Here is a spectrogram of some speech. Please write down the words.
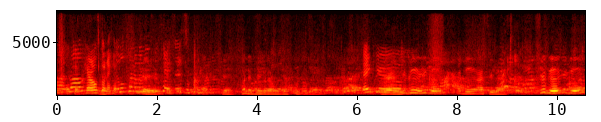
Uh, come. Harold's gonna And we'll put them in the suitcases. Yeah, when they bring it up, we just put it there. Thank you. Yeah, you good, you good. You good, I see that. You good, you good.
